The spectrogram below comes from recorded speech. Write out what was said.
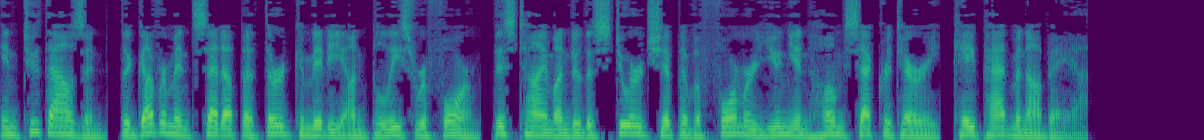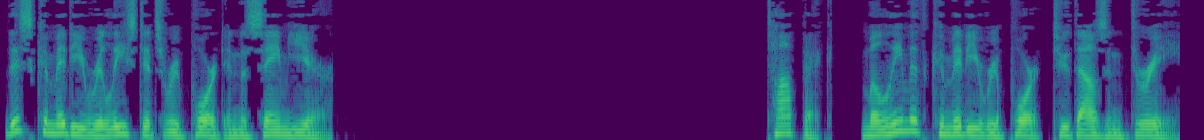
in 2000, the government set up a third committee on police reform, this time under the stewardship of a former Union Home Secretary, K. Padmanabhaiah. This committee released its report in the same year. Malimath Committee Report 2003.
